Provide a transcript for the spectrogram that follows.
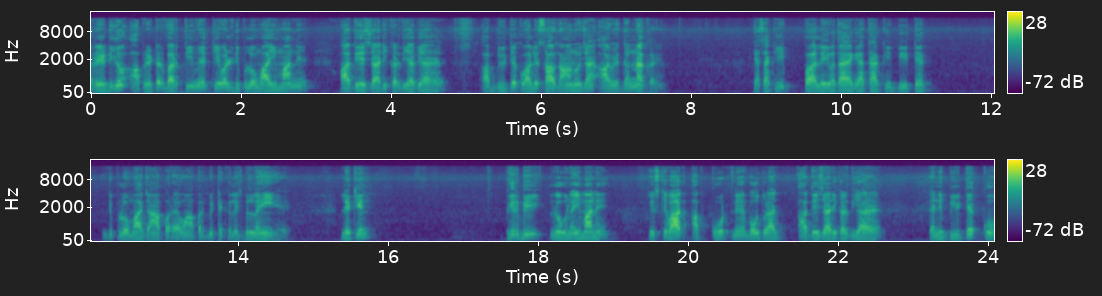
रेडियो ऑपरेटर भर्ती में केवल डिप्लोमा ही मान्य आदेश जारी कर दिया गया है। अब बीटेक वाले सावधान हो जाएँ, आवेदन न करें। जैसा कि पहले ही बताया गया था कि बीटेक डिप्लोमा जहाँ पर है, वहाँ पर बीटेक एलिजिबल नहीं है। लेकिन फिर भी लोग नहीं माने। तो इसके बाद अब कोर्ट ने बहुत बड़ा आदेश जारी कर दिया है। यानी बीटेक को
